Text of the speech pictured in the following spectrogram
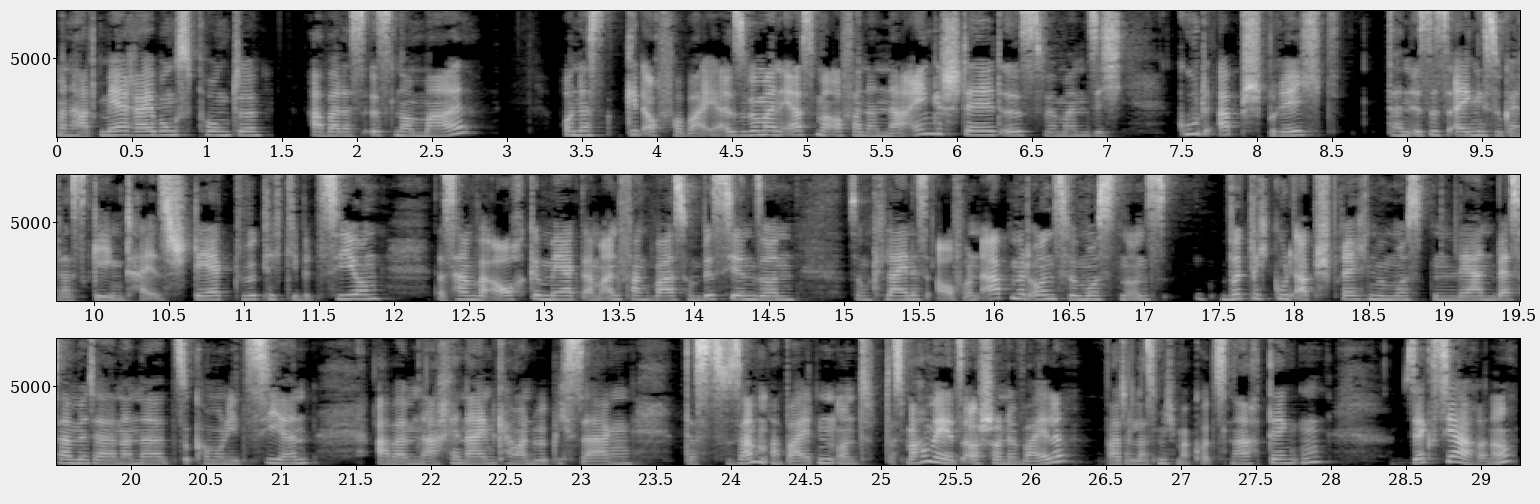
man hat mehr Reibungspunkte, aber das ist normal und das geht auch vorbei. Also wenn man erstmal aufeinander eingestellt ist, wenn man sich gut abspricht, dann ist es eigentlich sogar das Gegenteil. Es stärkt wirklich die Beziehung. Das haben wir auch gemerkt. Am Anfang war es so ein bisschen so ein, so ein kleines Auf und Ab mit uns. Wir mussten uns wirklich gut absprechen. Wir mussten lernen, besser miteinander zu kommunizieren. Aber im Nachhinein kann man wirklich sagen, das Zusammenarbeiten, und das machen wir jetzt auch schon eine Weile. Warte, lass mich mal kurz nachdenken. Sechs Jahre, ne?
